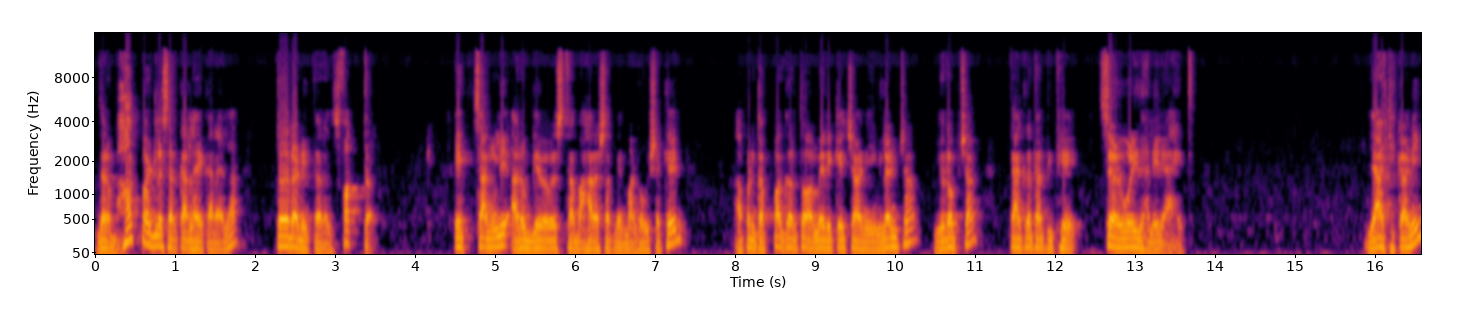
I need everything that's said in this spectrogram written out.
जर भाग पडलं सरकारला हे करायला तर आणि तरच फक्त एक चांगली आरोग्य व्यवस्था महाराष्ट्रात निर्माण होऊ शकेल. आपण गप्पा करतो अमेरिकेच्या आणि इंग्लंडच्या युरोपच्या त्याकरता तिथे चळवळी झालेल्या आहेत. या ठिकाणी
